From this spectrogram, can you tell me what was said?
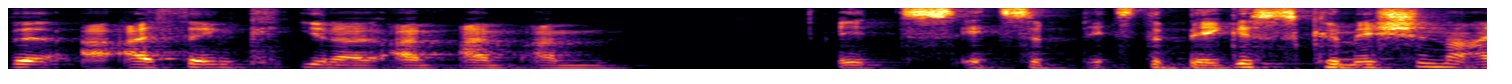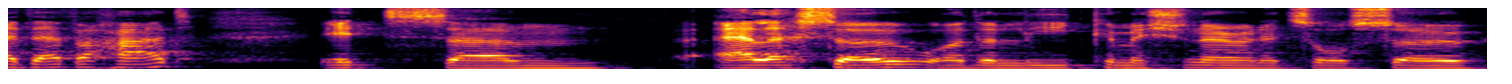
that I think you know, I'm, I'm, I'm, it's it's a it's the biggest commission that I've ever had. It's um, LSO or the lead commissioner, and it's also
